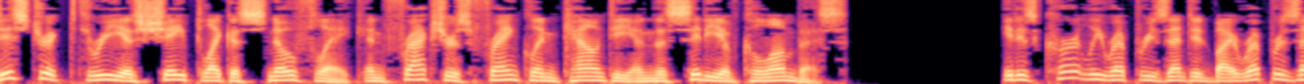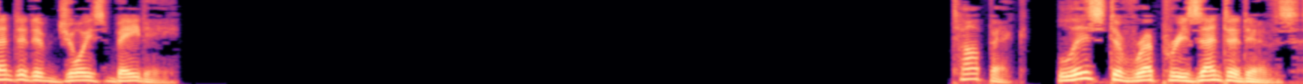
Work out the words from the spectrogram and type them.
District 3 is shaped like a snowflake and fractures Franklin County and the city of Columbus. It is currently represented by Representative Joyce Beatty. List of representatives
